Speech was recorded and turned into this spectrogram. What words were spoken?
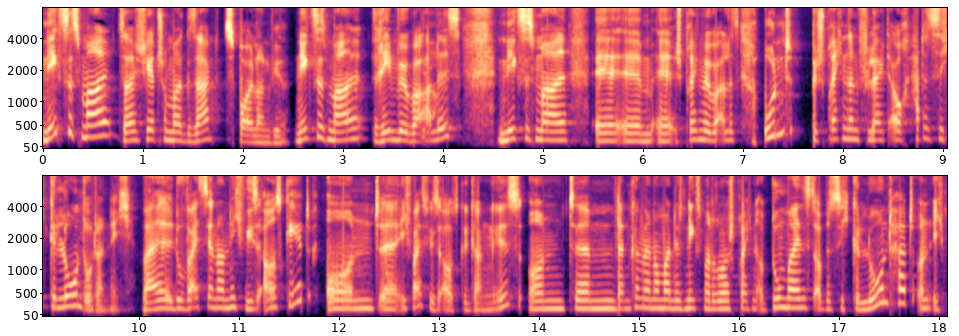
Nächstes Mal, sage ich jetzt schon mal gesagt, spoilern wir. Nächstes Mal reden wir über alles. Nächstes Mal äh, ähm, äh, sprechen wir über alles und besprechen dann vielleicht auch, hat es sich gelohnt oder nicht? Weil du weißt ja noch nicht, wie es ausgeht und äh, ich weiß, wie es ausgegangen ist und ähm, dann können wir nochmal das nächste Mal drüber sprechen, ob du meinst, ob es sich gelohnt hat und ich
